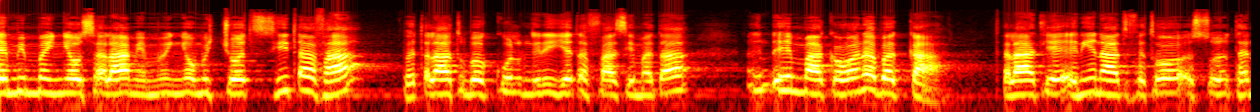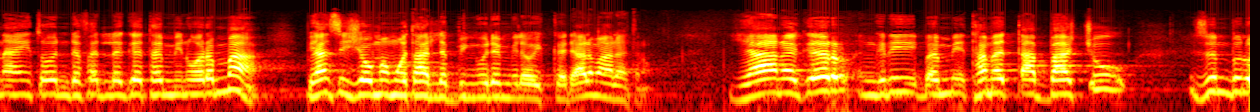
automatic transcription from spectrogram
የሚመኘው ሰላም የሚመኘው ምቾት ሲጠፋ በጥላቱ በኩል እንግዲህ እየጠፋ ሲመጣ እንዲህማ ከሆነ በቃ ጥላቴ እኔን አጥፍቶ እሱ ተናኝቶ እንደፈለገ ተሚኖርማ ቢያንስ ይዤው መሞት አለብኝ ወደሚለው ይከዳል ማለት ነው ያ ነገር እንግዲህ ተመጣባችሁ ዝም ብሎ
